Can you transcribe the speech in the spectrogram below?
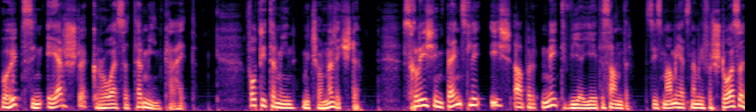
wo heute seinen ersten grossen Termin hatte. Fototermin mit Journalisten. Das kleine Schimpenzli ist aber nicht wie jedes andere. Seine Mami hat es nämlich verstoßen,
